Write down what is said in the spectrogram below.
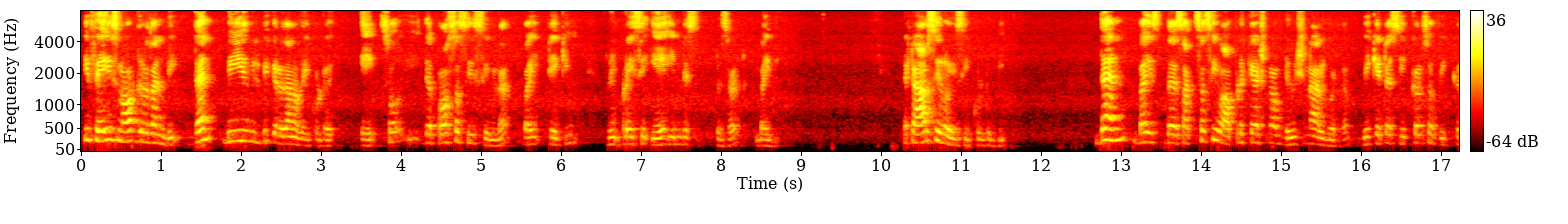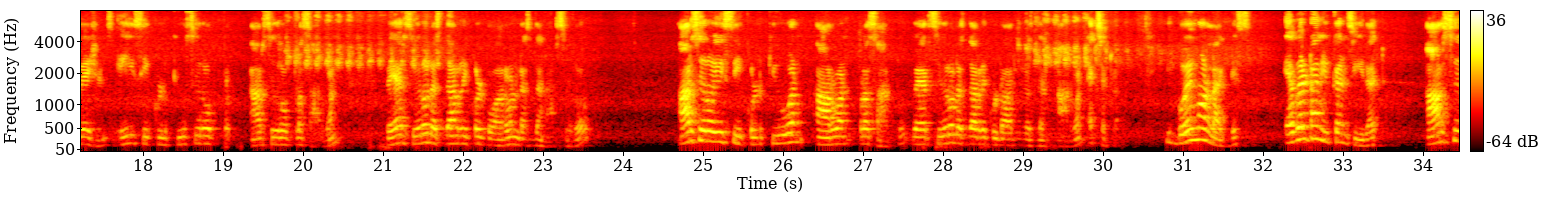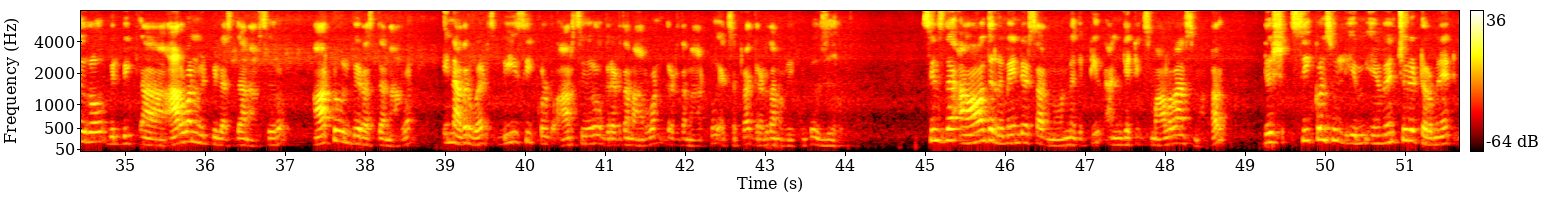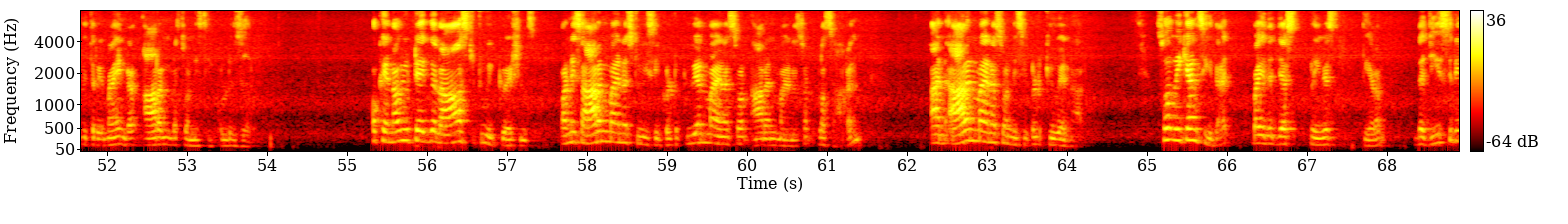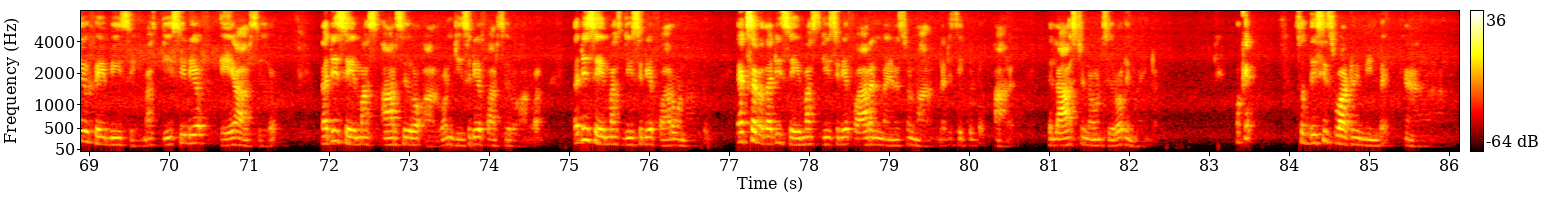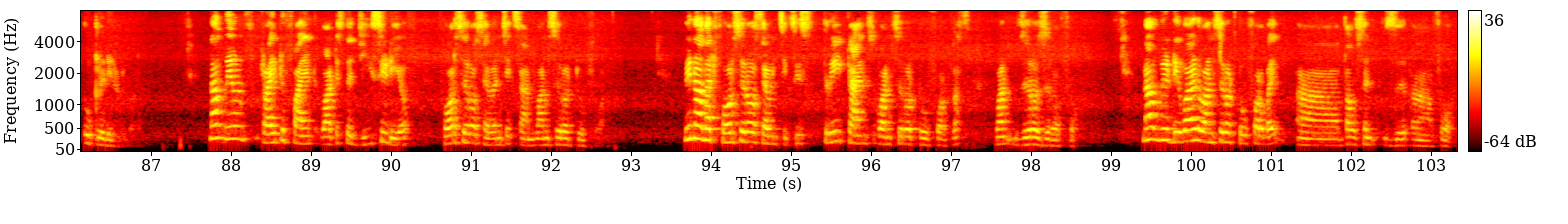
If A is not greater than B, then B will be greater than or equal to A. So the process is similar by taking replacing A in this result by B. Let R0 is equal to B. Then, by the successive application of division algorithm, we get a sequence of equations A is equal to Q0 R0 plus R1, where 0 less than or equal to R1 less than R0. R0 is equal to Q1 R1 plus R2, where 0 less than or equal to R2 less than R1, etc. Going on like this, every time you can see that R0 will be, uh, R1 will be less than R0, R2 will be less than R1, in other words, B is equal to R0 greater than R1 greater than R2 etc. greater than or equal to 0. Since the, all the remainders are non-negative and getting smaller and smaller, this sequence will eventually terminate with remainder Rn plus 1 is equal to 0. Okay, now you take the last two equations. One is Rn minus 2 is equal to Qn minus 1 Rn minus 1 plus Rn and Rn minus 1 is equal to Qnr. So we can see that by the just previous theorem the GCD of AB is same as GCD of AR0 that is same as R0 R1 GCD of R0 R1 that is same as GCD of R1 R2 etc that is same as GCD of Rn minus 1 Rn that is equal to Rn the last non-zero remainder. Okay? So this is what we mean by uh, Euclidean algorithm. Now we will try to find what is the GCD of 4076 and 1024 we know that 4076 is 3 times 1024 plus 1004. Now we divide 1024 by uh, 1004.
